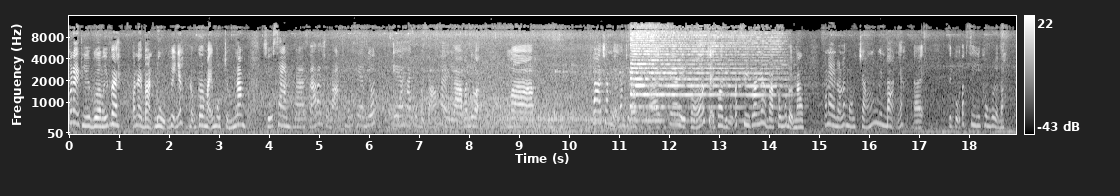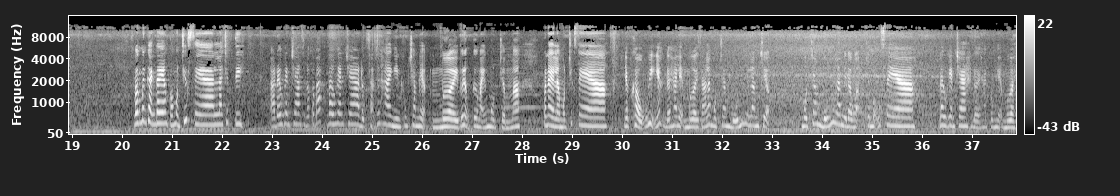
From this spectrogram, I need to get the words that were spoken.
con này thì vừa mới về. Con này bản đủ quý vị nhé. Động cơ máy 1.5 Số sàn và giá đang chào bán cho mẫu xe Vios E 2018 này là bao nhiêu ạ? Mà 305 triệu đồng. Đấy, Xe thì có chạy qua dịch vụ taxi các bác nhé Và không có đổi màu. Con này nó là màu trắng nguyên bản nhé. Đấy Dịch vụ taxi nhưng không có đổi màu. Vâng bên cạnh đây em có một chiếc xe Lachetti à, Daewoo Gentra xin lỗi các bác. Daewoo Gentra được sản xuất 2010 với động cơ máy 1. Con này là một chiếc xe à, nhập khẩu quý vị nhé. Đời 2010 giá là 145 triệu. 145 triệu đồng ạ cho mẫu xe à, Daewoo đời 2010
